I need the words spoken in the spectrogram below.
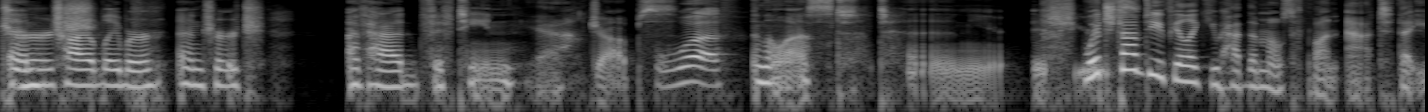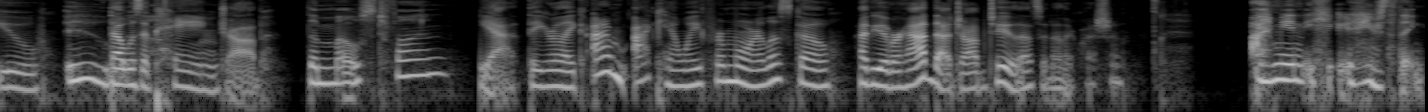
Church. child labor and church, I've had 15 Yeah. jobs Woof. in the last 10 years. Which job do you feel like you had the most fun at? That you Ooh, that was a paying job. the most fun? Yeah, that you're like, I'm I can't wait for more. Let's go. Have you ever had that job too? That's another question. I mean, he- here's the thing.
